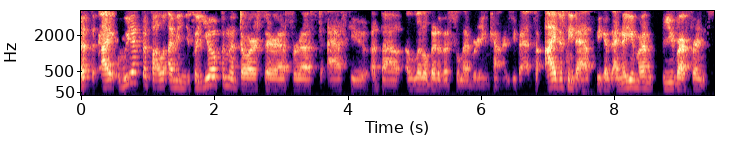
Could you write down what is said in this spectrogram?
have to i we have to follow i mean so you open the door sarah for us to ask you about a little bit of the celebrity encounters you've had. So i just need to ask because i know you rem- you referenced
